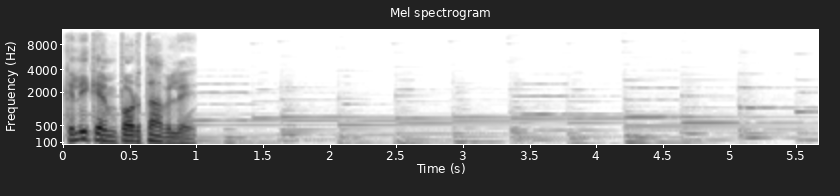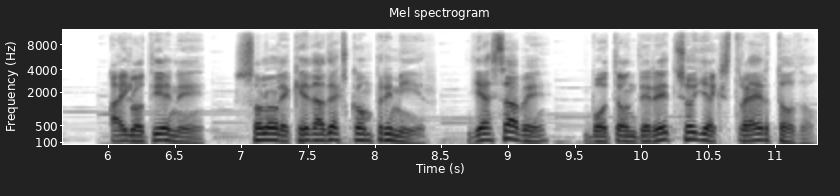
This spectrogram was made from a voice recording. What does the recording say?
clic en portable. Ahí lo tiene, solo le queda descomprimir. Ya sabe, botón derecho y extraer todo.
